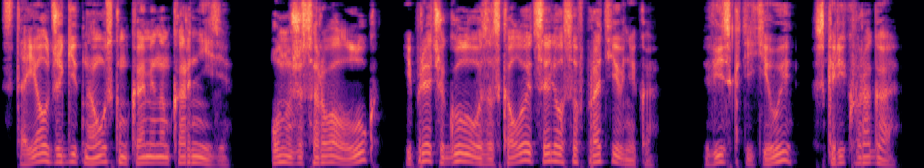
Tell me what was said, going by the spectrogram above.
стоял джигит на узком каменном карнизе. Он уже сорвал лук и, пряча голову за скалой, целился в противника. Виск тетивы, вскрик врага.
